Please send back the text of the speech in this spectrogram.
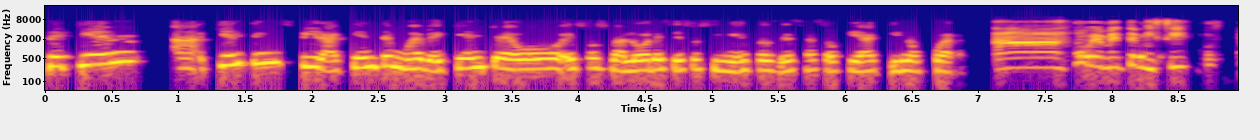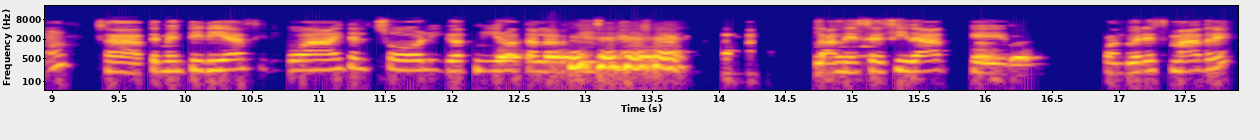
¿De quién, uh, quién te inspira? ¿Quién te mueve? ¿Quién creó esos valores y esos cimientos de esa Sofía aquí no fuera? Ah, obviamente mis hijos, ¿no? O sea, te mentiría si digo, ay, del sol y yo admiro a tal artista. la necesidad que cuando eres madre,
